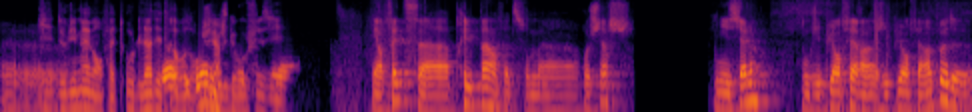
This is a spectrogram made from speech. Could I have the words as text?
de lui-même en fait, au-delà des travaux de recherche que vous faisiez. Et en fait, ça a pris le pas en fait sur ma recherche initiale. Donc j'ai pu en faire, j'ai pu en faire un peu de,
